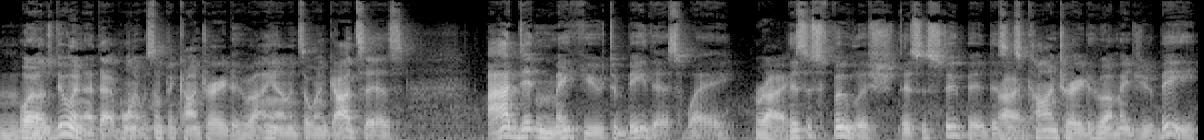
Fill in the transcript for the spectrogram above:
Mm-hmm. What I was doing at that point was something contrary to who I am. And so when God says, I didn't make you to be this way, right? This is foolish. This is stupid. This right. is contrary to who I made you to be.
